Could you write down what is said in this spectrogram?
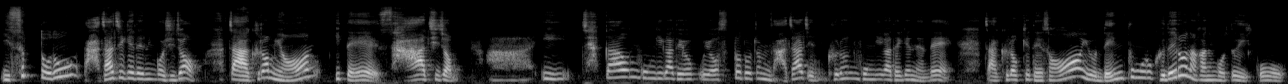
이 습도도 낮아지게 되는 것이죠. 자, 그러면 이때 4지점. 아, 이 차가운 공기가 되었고요. 습도도 좀 낮아진 그런 공기가 되겠는데, 자, 그렇게 돼서 요 냉풍으로 그대로 나가는 것도 있고,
